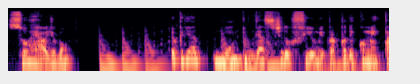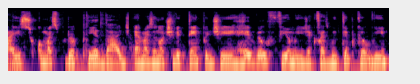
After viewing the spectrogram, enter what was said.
surreal de bom. Eu queria muito ter assistido o filme para poder comentar isso com mais propriedade, é, mas eu não tive tempo de rever o filme, já que faz muito tempo que eu vi,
